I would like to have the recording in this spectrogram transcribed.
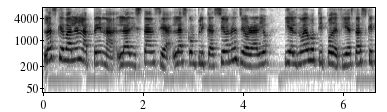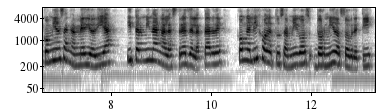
las que valen la pena, la distancia, las complicaciones de horario y el nuevo tipo de fiestas que comienzan a mediodía y terminan a las 3 de la tarde con el hijo de tus amigos dormido sobre ti.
